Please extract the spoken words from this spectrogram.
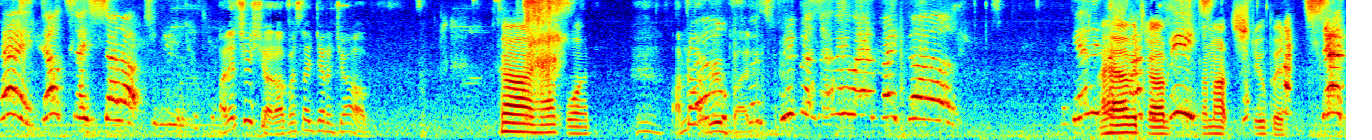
Hey, don't say shut up to me. I didn't say shut up. I said get a job. Ah, I have one. I'm not rude, bud. There's creepers everywhere, Michael. I'm I have a job. I'm not stupid, Shut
